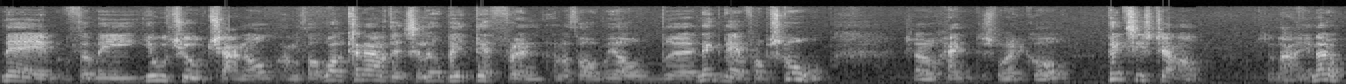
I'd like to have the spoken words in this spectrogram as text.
name for my YouTube channel and I thought, what can I have that's a little bit different? And I thought my old uh, nickname from school. So hence what it's called, Pixie's channel. So now you know.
